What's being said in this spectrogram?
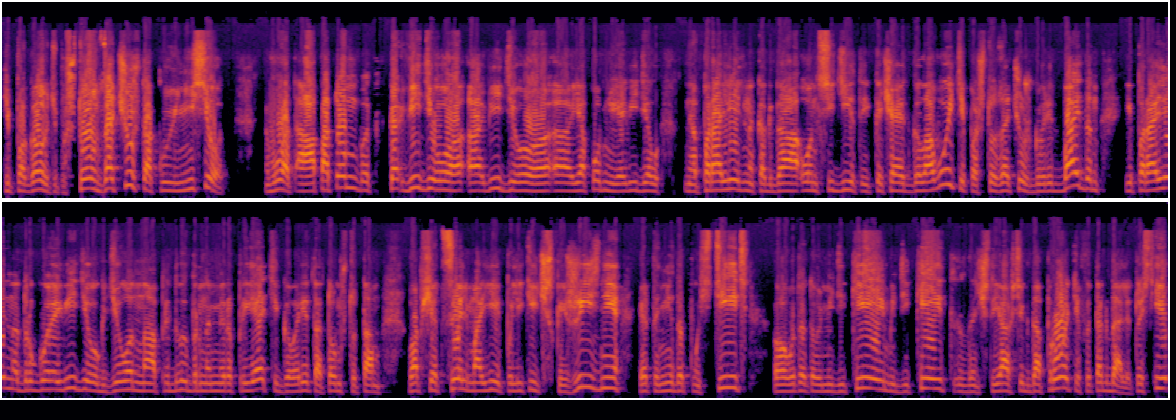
типа голову, типа, что он за чушь такую несет? Вот, а потом вот видео, э, видео, э, я помню, я видел э, параллельно, когда он сидит и качает головой, типа, что за чушь говорит Байден, и параллельно другое видео, где он на предвыборном мероприятии говорит о том, что там вообще цель моей политической жизни – это не допустить вот этого Medicaid, Medicaid, значит, я всегда против и так далее. То есть и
